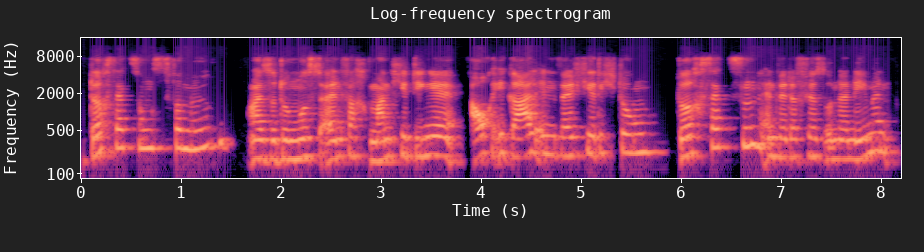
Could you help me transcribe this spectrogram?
Durchsetzungsvermögen. Also du musst einfach manche Dinge, auch egal in welche Richtung, durchsetzen, entweder fürs Unternehmen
